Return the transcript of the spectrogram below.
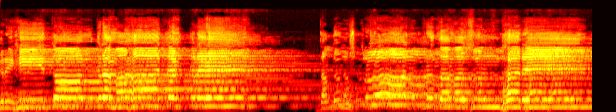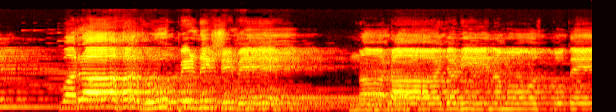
गृहीतोऽग्रमः चक्रे वराह वराहरूपिणि शिवे, नारायणी नमोऽस्तु ते।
